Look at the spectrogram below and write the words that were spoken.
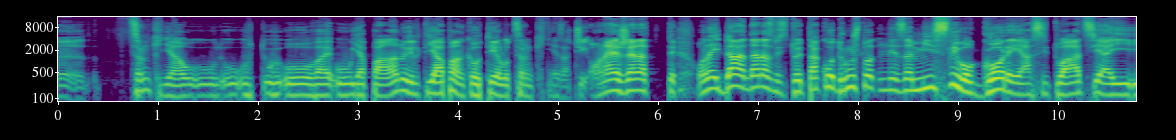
e, crnkinja u, u, u, u, ovaj, u Japanu ili ti Japanka u tijelu crnkinje. Znači, ona je žena, te, ona i dan danas, mislim, to je tako društvo nezamislivo goreja situacija i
